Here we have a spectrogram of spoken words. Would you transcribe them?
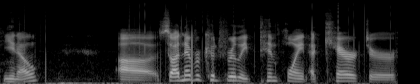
You know, uh, so I never could really pinpoint a character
